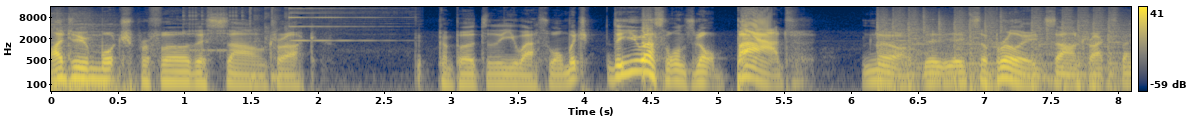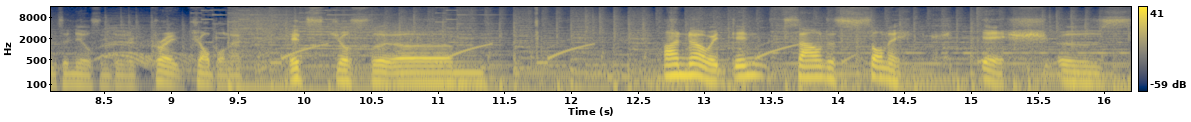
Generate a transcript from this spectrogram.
I do much prefer this soundtrack compared to the US one, which the US one's not bad. No, it's a brilliant soundtrack. Spencer Nielsen did a great job on it. It's just that, um, I know it didn't sound as Sonic-ish as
